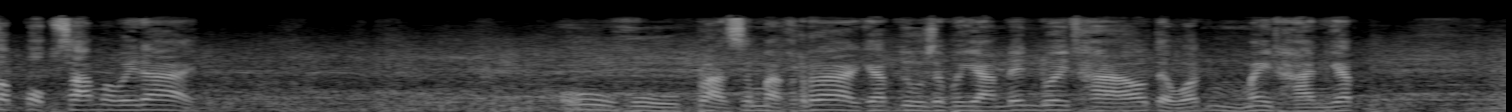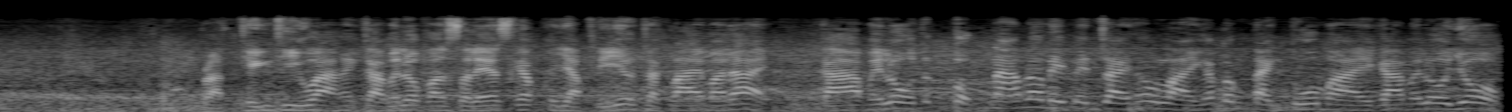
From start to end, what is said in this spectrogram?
ตะปบซ้ำเอาไว้ได้ โอ้โหปราดสมัครราชครับดูจะพยายามเล่นด้วยเท้า แต่ว่าไม่ทันครับ ปรับทิ้งที่ว่างให้กาเมโลกอนซาเลสครับขยับหนีออกจากลายมาได้ กาเมโลตกน้ำแล้วไม่เป็นใจเท่าไหร่ครับต้องแต่งตัวใหม่กาเมโลโยก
